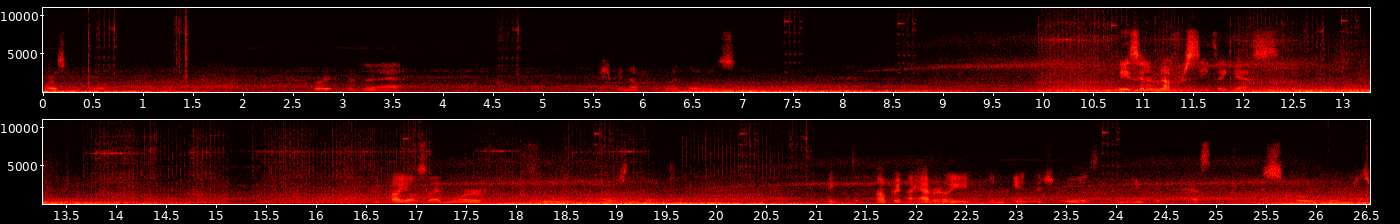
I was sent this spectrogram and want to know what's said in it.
far as it can go. Where it runs at. That should be enough for one of those. Decent enough for seeds, I guess. We probably also had more food than I think the something I haven't really been paying attention to is mute the passage. So me just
